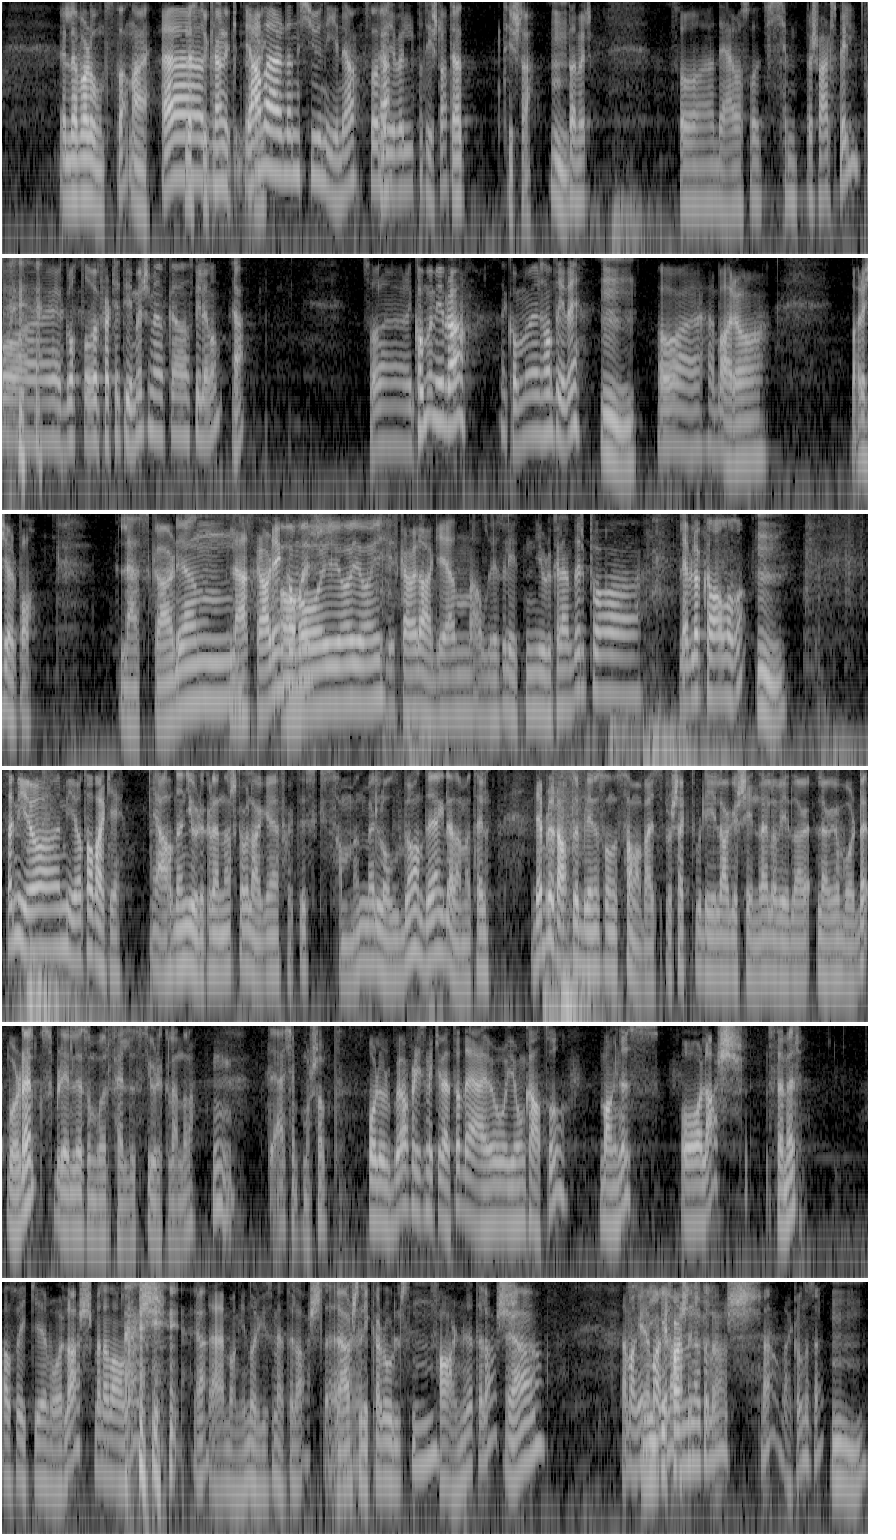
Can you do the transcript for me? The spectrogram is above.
Eller var det onsdag? Nei, Eh, neste uke er det ikke. Ja, det er den 29., ja. Så det Ja. blir vel på tirsdag. Det er tirsdag. Mm. Stemmer. Så det er jo også et kjempesvært spill på eh, godt over 40 timer som jeg skal spille gjennom. Ja. Så det kommer mye bra. Det kommer samtidig. Mm. Og eh, det er bare å bare kjøre på. Last Guardian. Last Guardian kommer. Oi, oi, oi. Vi skal jo lage en aldri så liten julekalender på Level Up-kanalen også. Mm. Så det er mye å, mye å ta tak i. Ja, den julekalenderen skal vi lage faktisk sammen med Lolbua. Det gleder jeg meg til. Det blir bra. Så det blir en sånn samarbeidsprosjekt hvor de lager sin del, og vi lager vår del, vår del og så blir det liksom vår felles julekalender. Mm. Det er kjempemorsomt. Og Lolbua, for de som ikke vet det, det er jo Jon Cato, Magnus og Lars. Stemmer. Altså ikke vår Lars, men en annen Lars. Ja. Det er mange i Norge som heter Lars. Det er, Lars Rikard Olsen. Faren min heter Lars. Ja. Er Svigerfaren min heter Lars. Ja, der kan du se. Mm.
